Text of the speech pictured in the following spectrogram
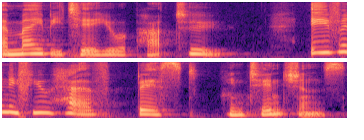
and maybe tear you apart too, even if you have best intentions.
